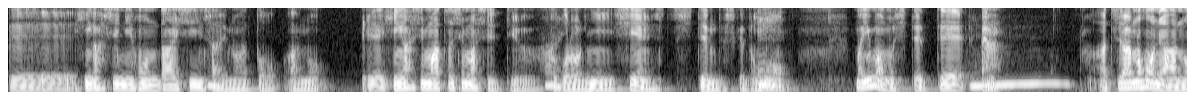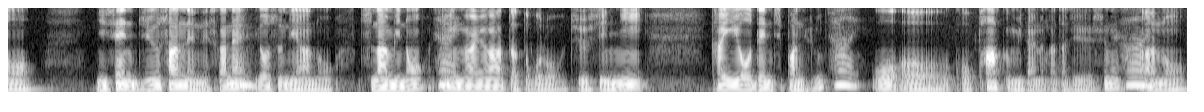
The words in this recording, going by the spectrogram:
うん、えー、東日本大震災の後、うん、あの、えー、東松島市っていうところに支援してんですけども、はい、まあ、今もしてて、あちらの方にあの2013年ですかね、うん、要するにあの津波の塩害があったところを中心に、太陽電池パネルを、はい、こうパークみたいな形でですね、はい、あの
